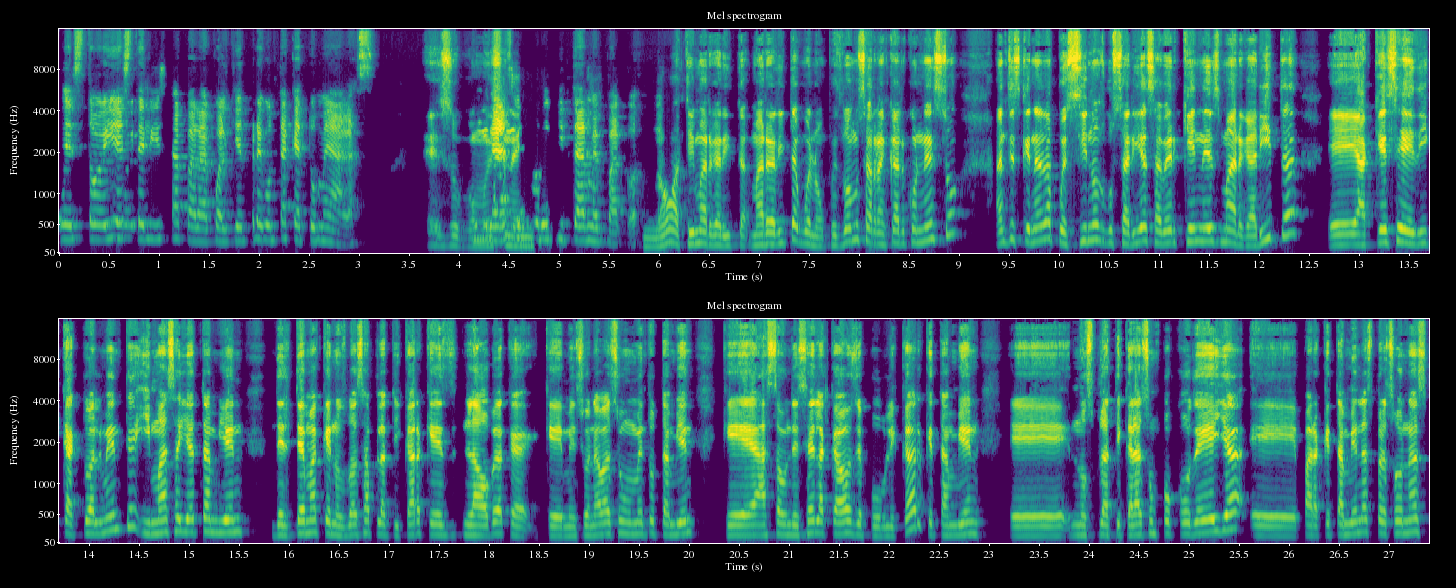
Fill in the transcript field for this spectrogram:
estoy este, lista para cualquier pregunta que tú me hagas. Eso, como Gracias por invitarme, Paco. No, a ti, Margarita. Margarita, bueno, pues vamos a arrancar con esto. Antes que nada, pues sí nos gustaría saber quién es Margarita, eh, a qué se dedica actualmente y más allá también del tema que nos vas a platicar, que es la obra que, que mencionaba hace un momento también, que hasta donde sea la acabas de publicar, que también eh, nos platicarás un poco de ella, eh, para que también las personas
